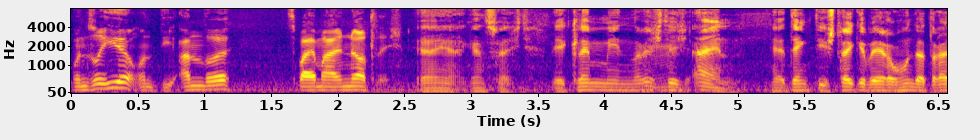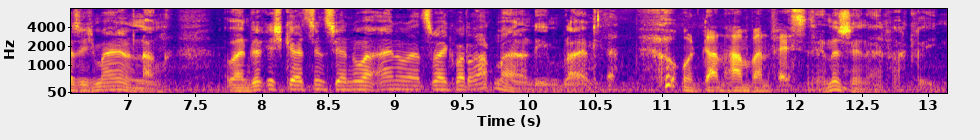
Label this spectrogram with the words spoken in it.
Unsere hier und die andere zweimal nördlich. Ja, ja, ganz recht. Wir klemmen ihn richtig ein. Er denkt, die Strecke wäre 130 Meilen lang. Aber in Wirklichkeit sind es ja nur ein oder zwei Quadratmeilen, die ihm bleiben. Und dann haben wir ihn fest. Wir müssen ihn einfach kriegen.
